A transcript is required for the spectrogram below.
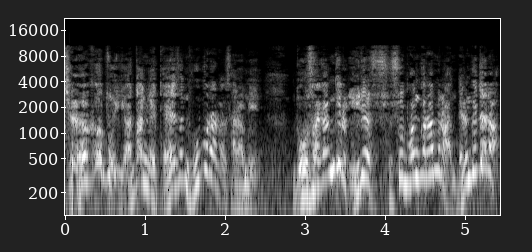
적어도 여당의 대선 후보라는 사람이 노사관계를 이래 수수방관하면 안 되는 거잖아.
